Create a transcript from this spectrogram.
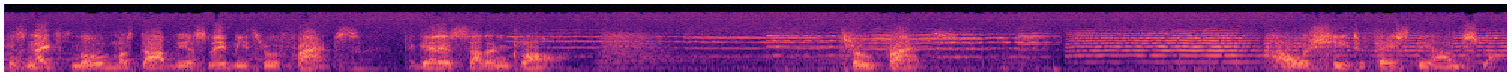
His next move must obviously be through France to get his southern claw. Through France. How was she to face the onslaught?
